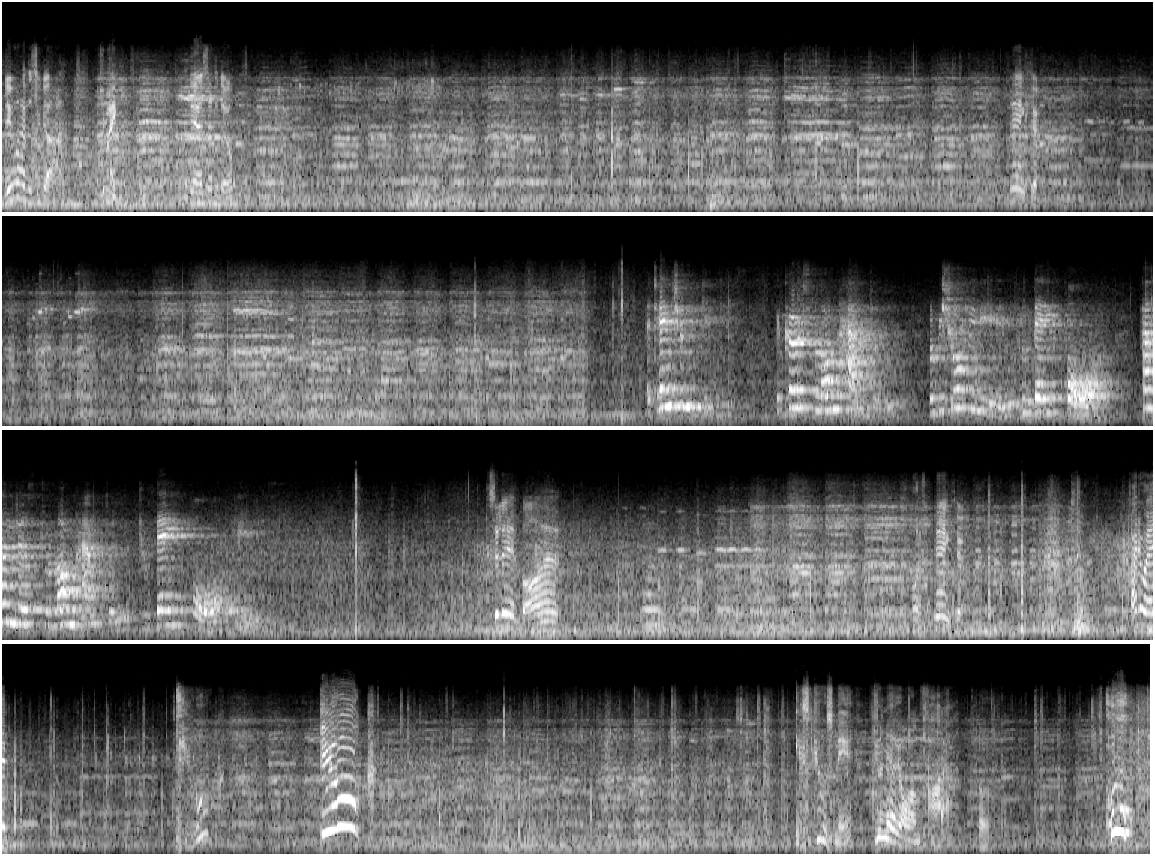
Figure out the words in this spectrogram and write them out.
Do you have a cigar? Jamaican. Yes, that'll do. Thank you. Attention, please. The coach to Longhampton will be shortly leaving from Bay 4. Passengers to Longhampton to Bay 4, please. Silly boy. Thank you. Right away. Excuse me, you know you're on fire. Oh. Who?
